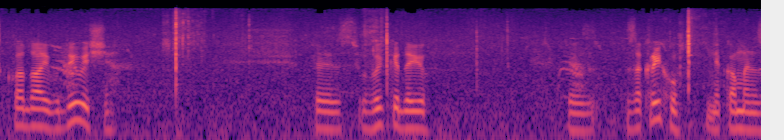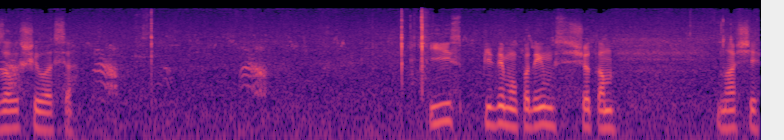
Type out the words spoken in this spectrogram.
складаю водилище, е, з- викидаю е, закриху, яка в мене залишилася. І підемо подивимося, що там наші,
